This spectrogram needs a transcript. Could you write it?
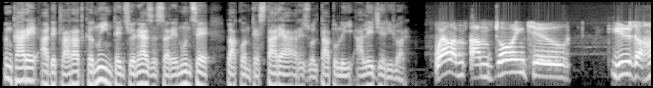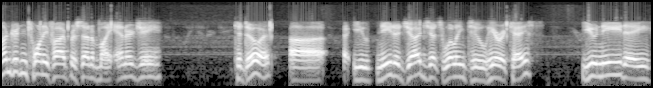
în care a declarat că nu intenționează să renunțe la contestarea rezultatului alegerilor. Well, I'm, I'm going to use 125% of my energy to do it. Uh, you need a judge that's willing to hear a case. You need a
